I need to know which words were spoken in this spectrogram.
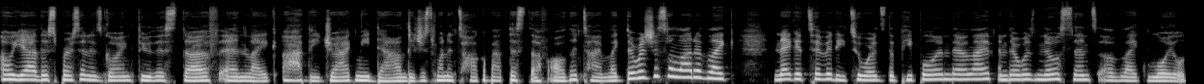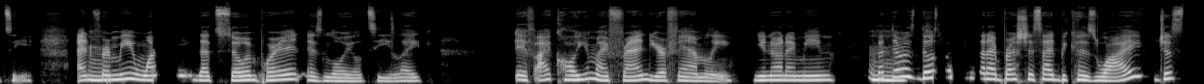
oh yeah this person is going through this stuff and like ah oh, they drag me down they just want to talk about this stuff all the time like there was just a lot of like negativity towards the people in their life and there was no sense of like loyalty and mm. for me one thing that's so important is loyalty like if i call you my friend you're family you know what i mean mm-hmm. but there mm-hmm. was those were things that i brushed aside because why just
